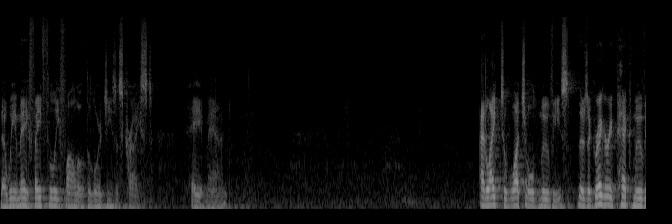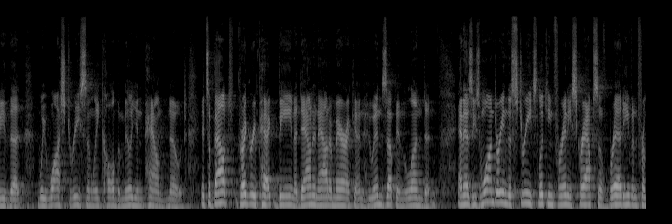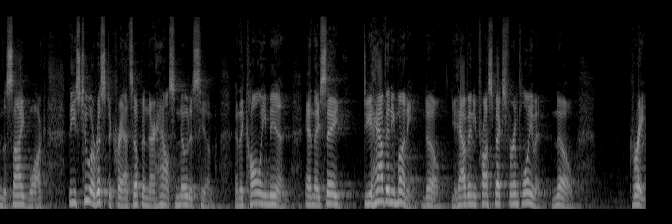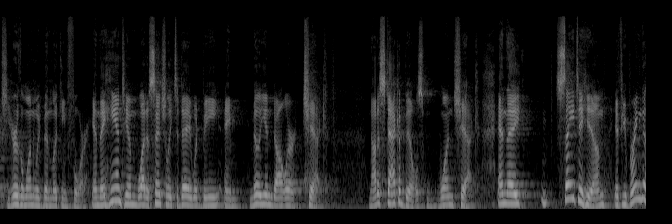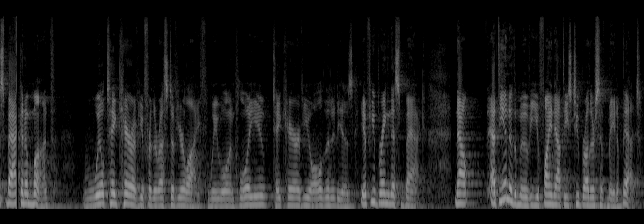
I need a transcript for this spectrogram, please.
that we may faithfully follow the Lord Jesus Christ. Amen. I like to watch old movies. There's a Gregory Peck movie that we watched recently called The Million Pound Note. It's about Gregory Peck being a down and out American who ends up in London. And as he's wandering the streets looking for any scraps of bread, even from the sidewalk, these two aristocrats up in their house notice him and they call him in and they say, do you have any money? No. You have any prospects for employment? No. Great, you're the one we've been looking for. And they hand him what essentially today would be a million dollar check. Not a stack of bills, one check. And they say to him, if you bring this back in a month, we'll take care of you for the rest of your life. We will employ you, take care of you, all that it is, if you bring this back. Now, at the end of the movie, you find out these two brothers have made a bet.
